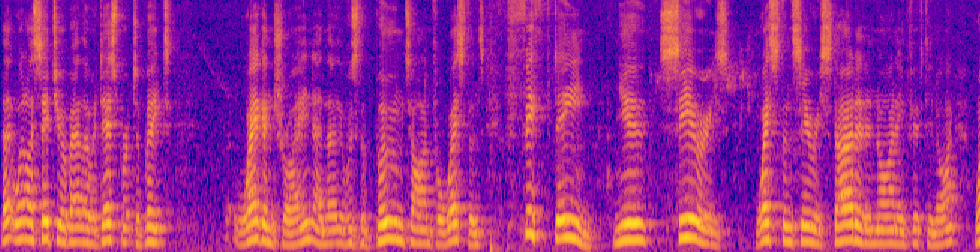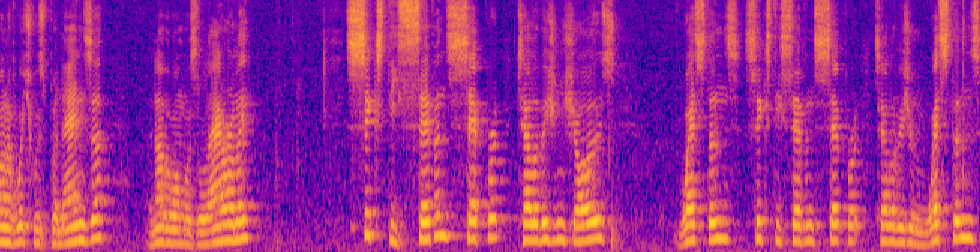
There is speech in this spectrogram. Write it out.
That, when I said to you about they were desperate to beat Wagon Train and that it was the boom time for westerns, 15 new series, western series started in 1959, one of which was Bonanza, another one was Laramie. 67 separate television shows, westerns, 67 separate television westerns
